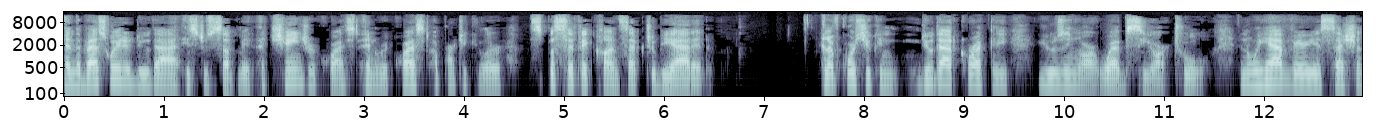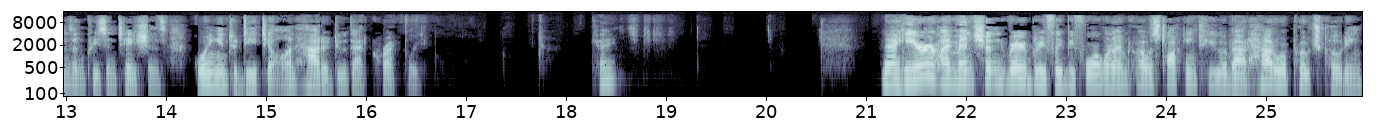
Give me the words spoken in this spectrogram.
And the best way to do that is to submit a change request and request a particular specific concept to be added. And of course, you can do that correctly using our WebCR tool. And we have various sessions and presentations going into detail on how to do that correctly. Okay. Now here I mentioned very briefly before when I'm, i was talking to you about how to approach coding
